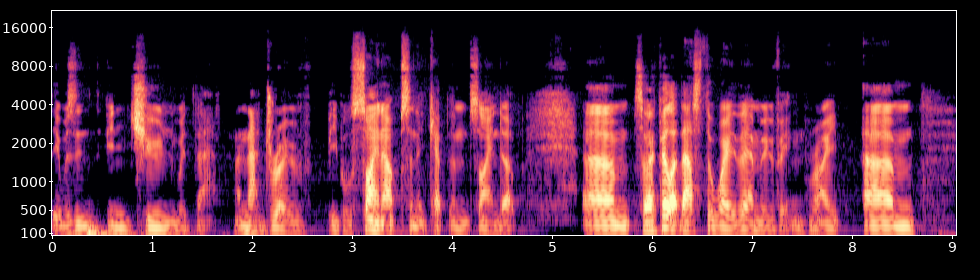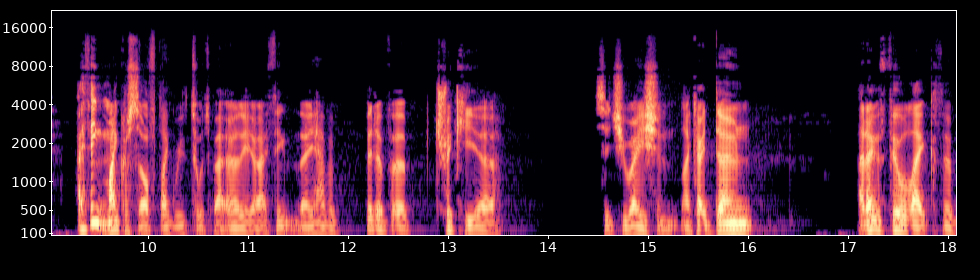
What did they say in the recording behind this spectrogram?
it was in in tune with that, and that drove people's sign-ups and it kept them signed up. Um, so I feel like that's the way they're moving, right? Um, I think Microsoft, like we talked about earlier, I think they have a bit of a trickier situation. Like I don't, I don't feel like the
